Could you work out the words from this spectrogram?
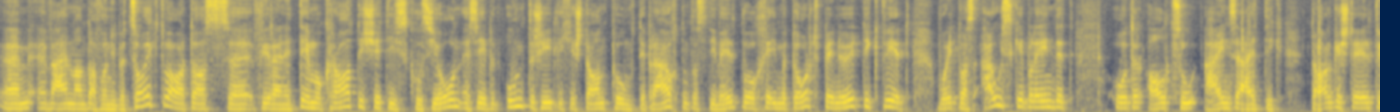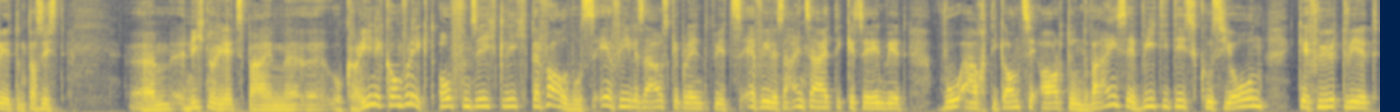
ähm, weil man davon überzeugt war, dass äh, für eine demokratische Diskussion es eben unterschiedliche Standpunkte braucht und dass die Weltwoche immer dort benötigt wird, wo etwas ausgeblendet oder allzu einseitig dargestellt wird. Und das ist ähm, nicht nur jetzt beim äh, Ukraine-Konflikt offensichtlich der Fall, wo sehr vieles ausgeblendet wird, sehr vieles einseitig gesehen wird, wo auch die ganze Art und Weise, wie die Diskussion geführt wird,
